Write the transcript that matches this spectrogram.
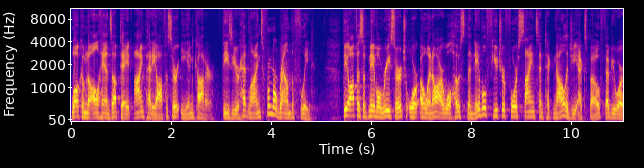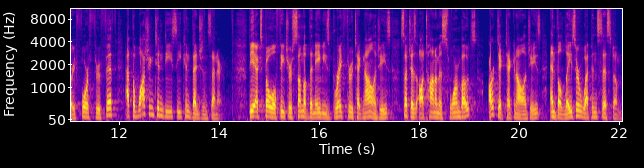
Welcome to All Hands Update. I'm Petty Officer Ian Cotter. These are your headlines from around the fleet. The Office of Naval Research, or ONR, will host the Naval Future Force Science and Technology Expo February 4th through 5th at the Washington, D.C. Convention Center. The expo will feature some of the Navy's breakthrough technologies, such as autonomous swarm boats, Arctic technologies, and the laser weapon system.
